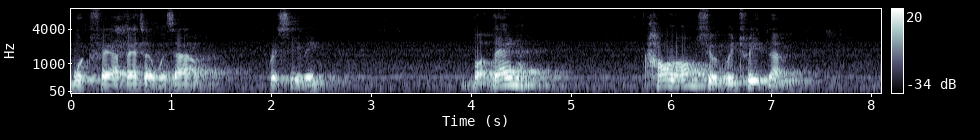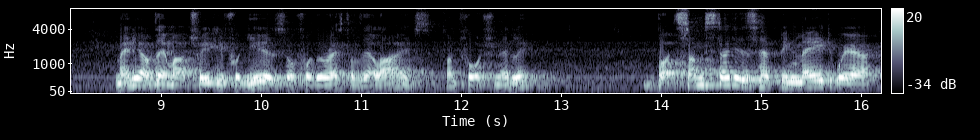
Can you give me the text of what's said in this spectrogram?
would fare better without receiving. But then, how long should we treat them? Many of them are treated for years or for the rest of their lives, unfortunately. But some studies have been made where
